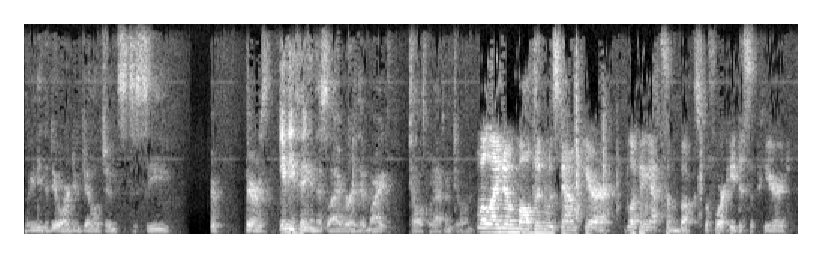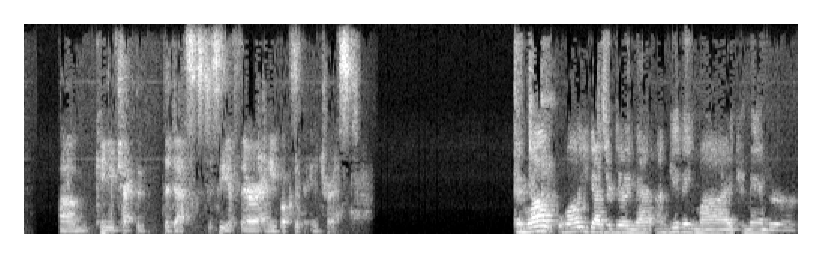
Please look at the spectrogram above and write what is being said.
we need to do our due diligence to see if there's anything in this library that might tell us what happened to him. Well, I know Malden was down here looking at some books before he disappeared. Um, can you check the, the desks to see if there are any books of interest? And while while you guys are doing that, I'm giving my commander.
